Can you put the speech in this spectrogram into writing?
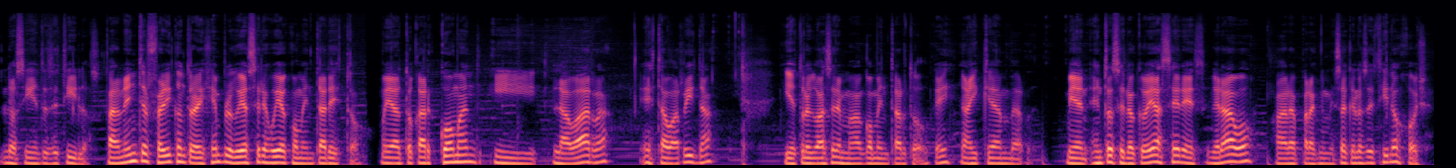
los siguientes estilos. Para no interferir contra el ejemplo lo que voy a hacer es voy a comentar esto. Voy a tocar command y la barra, esta barrita y esto lo que va a hacer es me va a comentar todo, ¿ok? Ahí queda en verde. Bien, entonces lo que voy a hacer es grabo, ahora para que me saque los estilos, joya.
